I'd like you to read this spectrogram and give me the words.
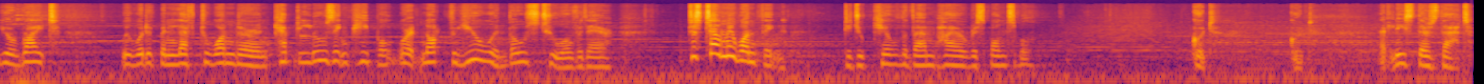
You're right. We would have been left to wonder and kept losing people were it not for you and those two over there. Just tell me one thing. Did you kill the vampire responsible? Good. Good. At least there's that.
